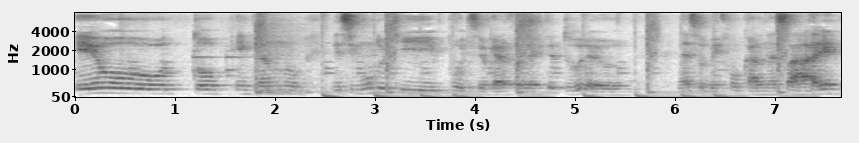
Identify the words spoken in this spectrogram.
eu tô entrando no- nesse mundo que, putz, eu quero fazer arquitetura, eu né, sou bem focado nessa área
